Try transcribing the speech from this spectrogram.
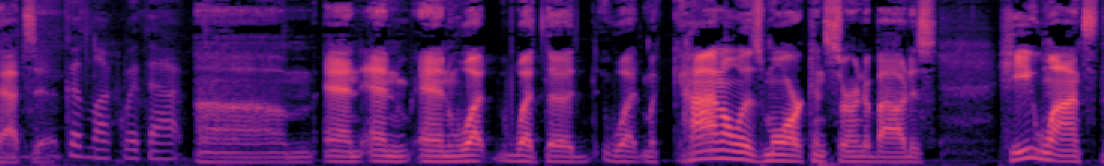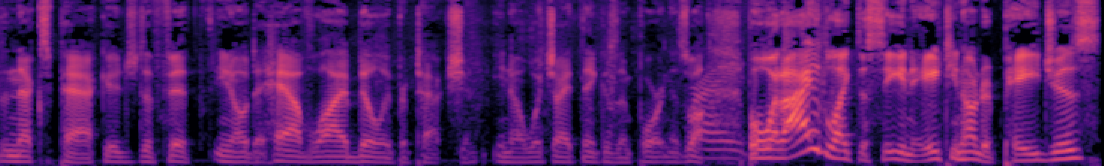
That's it. Good luck with that. Um, and and and what what the what McConnell is more concerned about is he wants the next package to fit, you know, to have liability protection, you know, which I think is important as well. Right. But what I'd like to see in 1,800 pages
